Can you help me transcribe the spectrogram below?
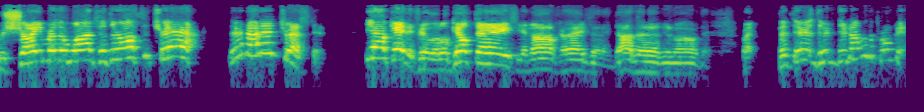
Rishayim are the ones that they're off the track. They're not interested. Yeah, okay, they feel a little guilty, you know, okay, they does you know, right? but they're, they're, they're not with the program.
